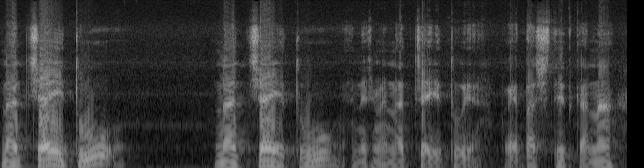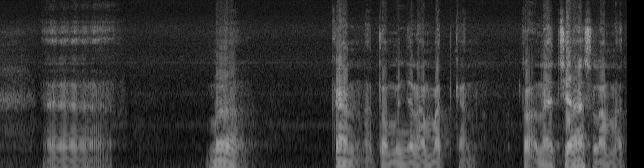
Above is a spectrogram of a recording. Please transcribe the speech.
Najaitu najaitu ini sebenarnya najaitu ya pakai tasdid karena uh, mekan atau menyelamatkan. Kalau naja selamat.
